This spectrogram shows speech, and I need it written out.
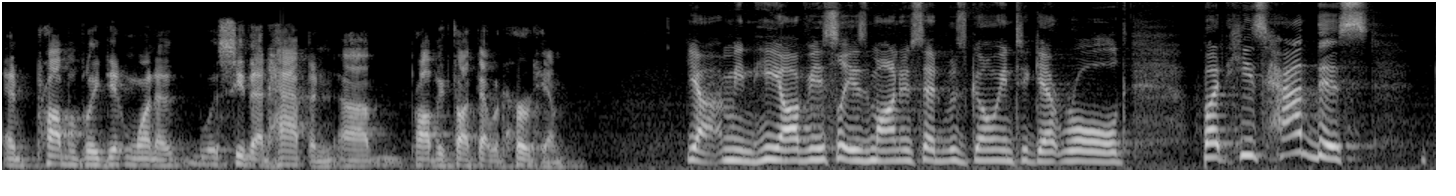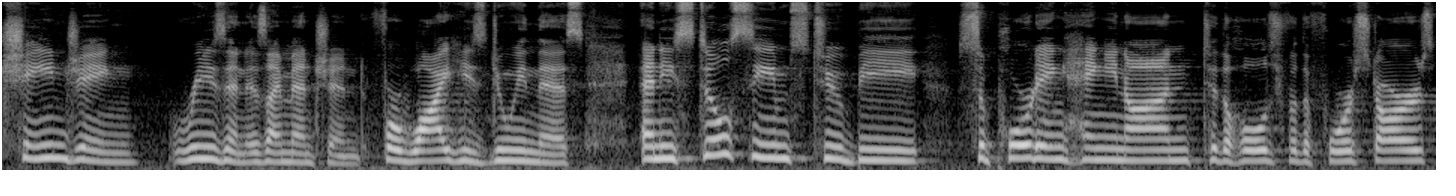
and probably didn't want to see that happen. Uh, probably thought that would hurt him. Yeah, I mean, he obviously, as Manu said, was going to get rolled, but he's had this changing reason, as I mentioned, for why he's doing this. And he still seems to be supporting hanging on to the holds for the four stars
